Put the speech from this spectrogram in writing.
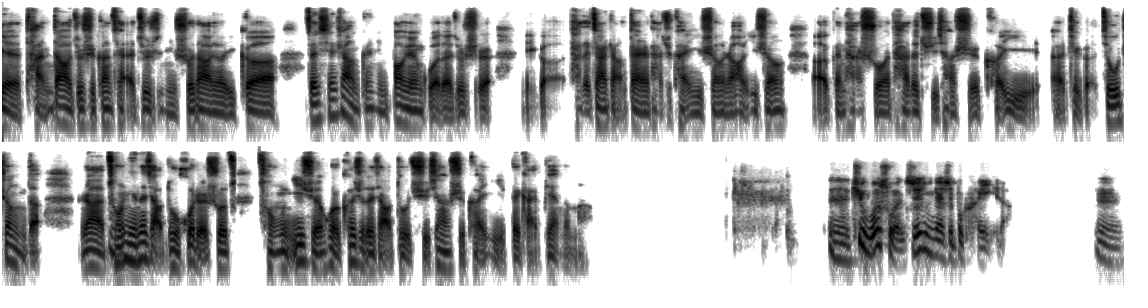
也谈到，就是刚才就是你说到有一个。在线上跟你抱怨过的，就是那个他的家长带着他去看医生，然后医生呃跟他说他的取向是可以呃这个纠正的。那从您的角度，或者说从医学或者科学的角度，取向是可以被改变的吗？嗯，据我所知，应该是不可以的。嗯，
